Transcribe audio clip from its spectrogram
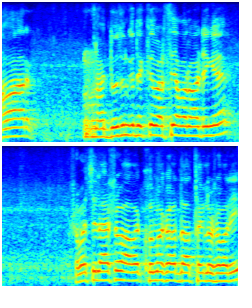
আমার দুজনকে দেখতে পাচ্ছি আমার ওয়াটিংয়ে সবাই চলে আসো, আবার খুরমা খাওয়ার দাওয়াত থাকল সবারই।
